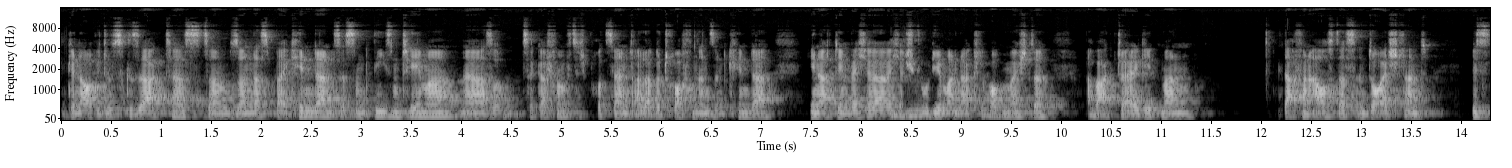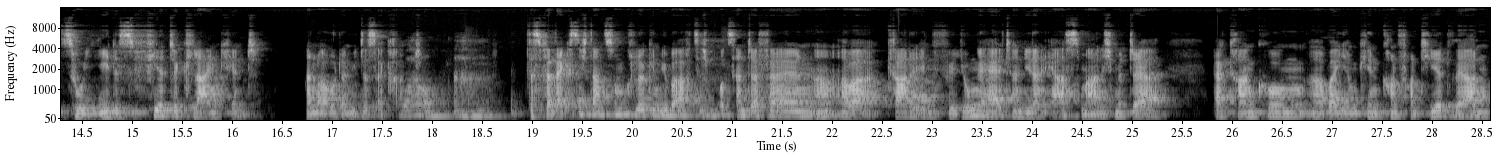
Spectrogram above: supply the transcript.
Genau wie du es gesagt hast, ähm, besonders bei Kindern, das ist ein Riesenthema. Ja, also circa 50 Prozent aller Betroffenen sind Kinder je nachdem, welcher, welcher mhm. Studie man da glauben möchte. Aber aktuell geht man davon aus, dass in Deutschland bis zu jedes vierte Kleinkind an Neurodermitis erkrankt. Wow. Das verwechselt sich dann zum Glück in über 80 mhm. Prozent mhm. der Fällen, ne? aber gerade eben für junge Eltern, die dann erstmalig mit der Erkrankung äh, bei ihrem Kind konfrontiert werden,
